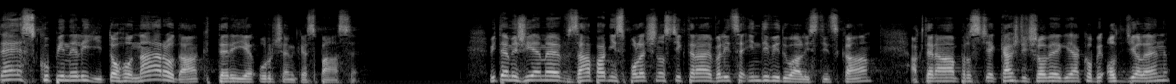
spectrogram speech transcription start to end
té skupiny lidí, toho národa, který je určen ke spáse. Víte, my žijeme v západní společnosti, která je velice individualistická a která prostě každý člověk je jakoby oddělen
